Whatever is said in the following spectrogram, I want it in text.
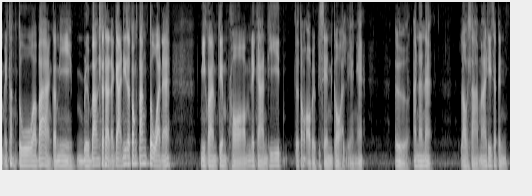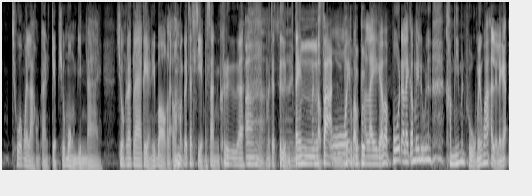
ไม่ตั้งตัวบ้างก็มีหรือบางสถานการณ์ที่เราต้องตั้งตัวนะ มีความเตรียมพร้อมในการที่จะต้องออกไป present ก่อนอะไรอย่างเงี้ย เออ อันนั้นอะเราสามารถที่จะเป็นช่วงเวลาของการเก็บชั่วโมงบินได้ ช่วงแรก ๆ ก็อย่างที่บอกแหละว่ามันก็จะเสียงสั่นเครืออ่ามันจะตื่นเต้นใช่มันแบบมือสั่นโอ้ยแบบอะไรแกแบบพูดอะไรก็ไม่รู้นะคำนี้มันถูกไหมว่าอะไรอะไรเงี้ย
